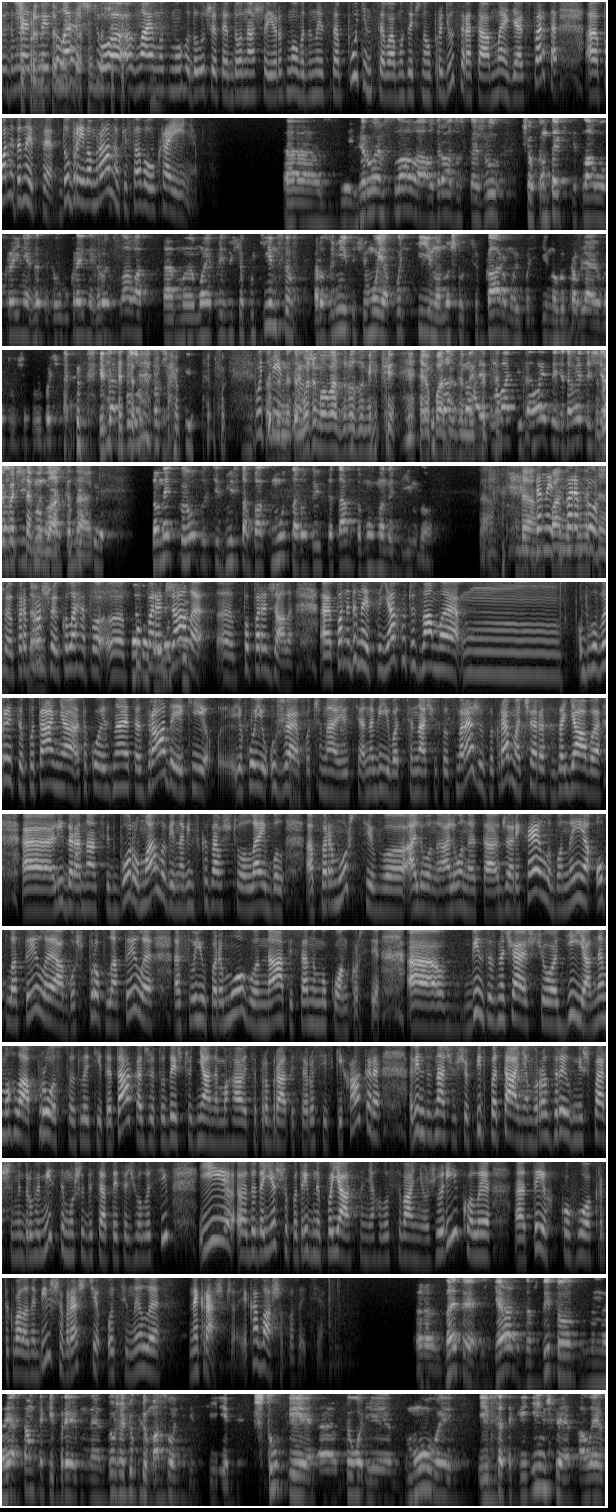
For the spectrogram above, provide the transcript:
повідомляють мої колеги, що маємо змогу долучити до нашої розмови Дениса Путінцева, музичного продюсера та медіаексперта. Е, Пане Денисе, добрий вам ранок і слава Україні. Е, Героям слава одразу скажу, що в контексті слава Україні України, героям слава е, моє прізвище Путінцев. Розумієте, чому я постійно ношу цю карму і постійно виправляю ведучих. Вибачте, і так було завжди. Путінцев. можемо вас зрозуміти, пане Денисе. і давайте- І давайте, і давайте ще Вибачте, будь ласка, так. з Донецької області з міста Бахмут народився там, тому в мене бінго. Да, Денисе, перепрошую, Денисе, перепрошую, колеги по- е, попереджали. е, попереджали. Е, Пане Денисе, я хочу з вами м, обговорити питання такої, знаєте, зради, які, якої вже починають навіюватися наші соцмережі, зокрема через заяви е, лідера нацвідбору Меловіна. Він сказав, що лейбл переможців Альони, Альони та Джері Хейл вони оплатили або ж проплатили свою перемогу на пісенному конкурсі. Він зазначає, що дія не могла просто злетіти так, адже туди щодня намагаються пробратися російські хакери. Він зазначив, що під питанням розрив між першим і другим місцем у 60 тисяч голосів, і е, додає, що потрібне пояснення голосуванню журі, коли е, тих, кого критикували найбільше, врешті оцінили найкраще. Яка ваша позиція? Е, Знаєте, я завжди то я сам такий при дуже люблю масонські ці штуки, е, теорії змови і все таке інше. Але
